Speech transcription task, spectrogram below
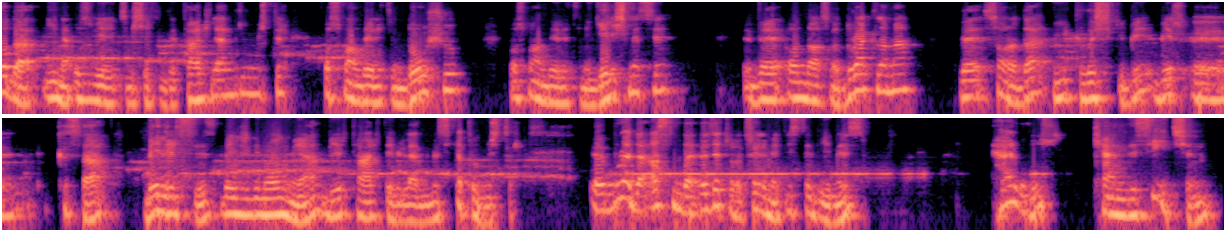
O da yine uzviyetçi bir şekilde tarihlendirilmiştir. Osmanlı Devleti'nin doğuşu, Osmanlı Devleti'nin gelişmesi ve ondan sonra duraklama ve sonra da yıkılış gibi bir e, kısa, belirsiz, belirgin olmayan bir tarih devirlendirmesi yapılmıştır. E, burada aslında özet olarak söylemek istediğimiz her ulus kendisi için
